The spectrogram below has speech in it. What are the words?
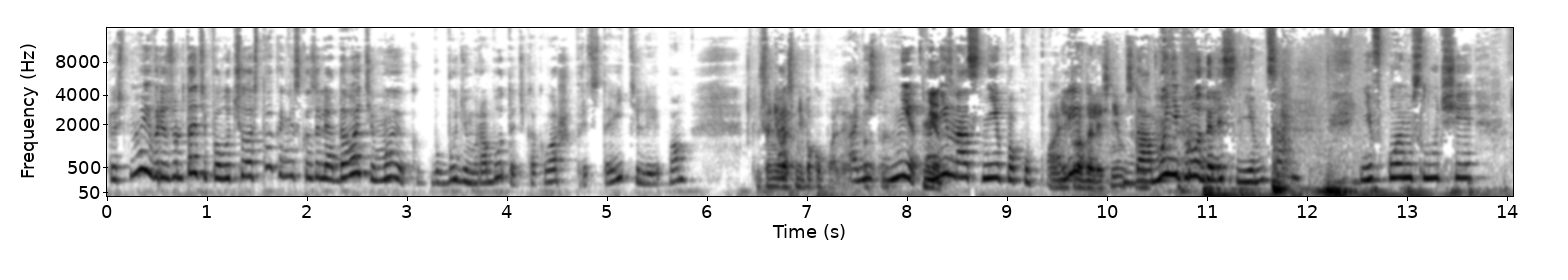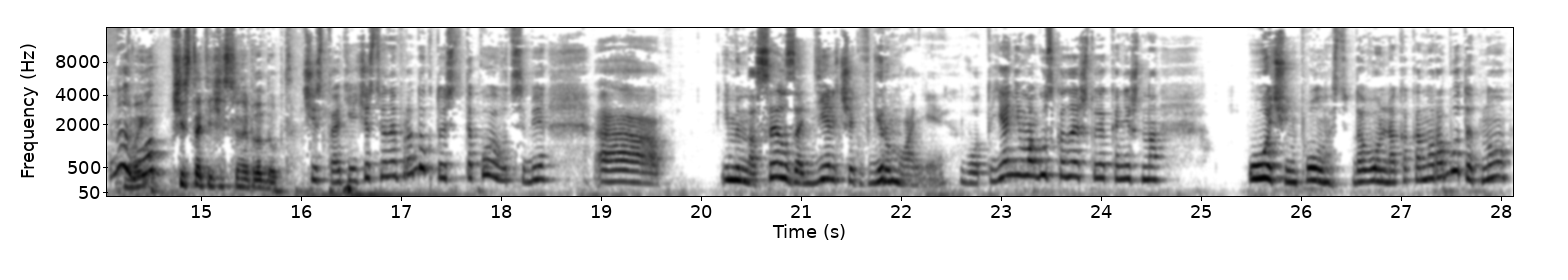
То есть, ну и в результате получилось так, они сказали, а давайте мы как бы будем работать как ваши представители, вам то есть они вас не покупали? Они... Нет, нет, они нас не покупали. Вы не продались немцам? Да, мы не продались немцам ни в коем случае. Ну, мы вот, чисто отечественный продукт. Чисто отечественный продукт, то есть такое вот себе а, именно сейлз-отдельчик в Германии. Вот. Я не могу сказать, что я, конечно, очень полностью довольна, как оно работает, но,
